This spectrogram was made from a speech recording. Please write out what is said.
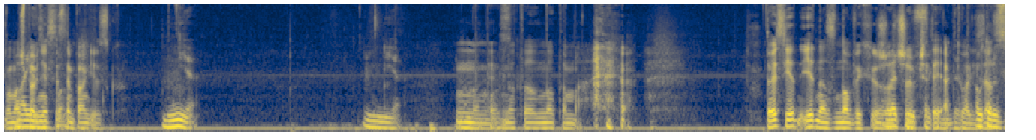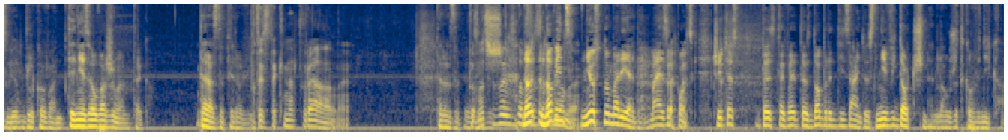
Bo masz pewnie system po... po angielsku. Nie. Nie. No nie, no to, no to ma. To jest jedna z nowych rzeczy w tej aktualizacji. Autoryzuję, odblokowany. Ty nie zauważyłem tego. Teraz dopiero widzę. Bo to jest takie naturalne. Teraz dopiero To znaczy, że jest dobrze no, no więc news numer jeden, ma język polski. Czyli to jest, to, jest, to jest dobry design, to jest niewidoczne dla użytkownika.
